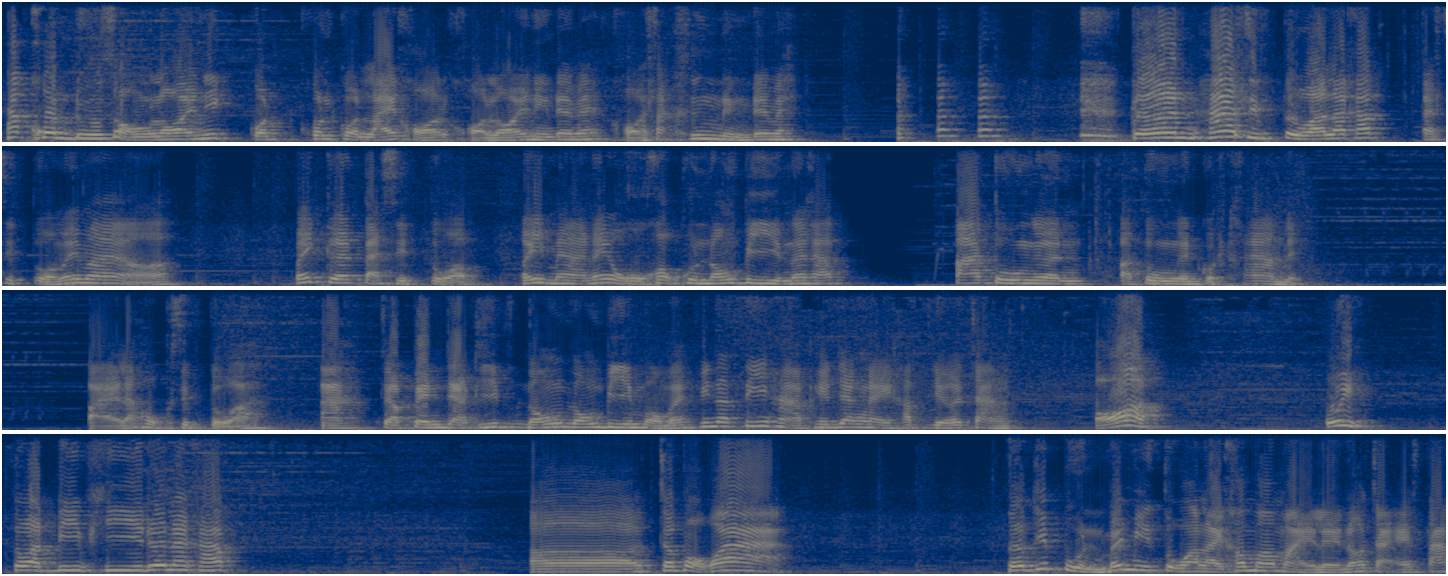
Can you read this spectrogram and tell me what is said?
ถ้าคนดู200นี่กดคนกดไลค์ขอขอร้อยหนึ่งได้ไหมขอสักครึ่งหนึ่งได้ไหมเกิน50ตัวแล้วครับ80ตัวไม่มาเหรอไม่เกิน80ตัวเฮ้ยมาได้โอ้โหขอบคุณน้องบีมนะครับปลาตูเงินปลาตูเงินกดข้ามเลย ไปแล้ว60ตัวอะจะเป็นอย่างที่น้องน้องบีมบอกไหมพี่นัตตี้หาเพชรยังไงครับ เยอะจังอ๋ออุ้ยสวัสดีพีด้วยนะครับเอ่อจะบอกว่า ซิร์ฟญี่ปุ่นไม่มีตัวอะไรเข้ามาใหม่เลยนอกจากแอสตา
